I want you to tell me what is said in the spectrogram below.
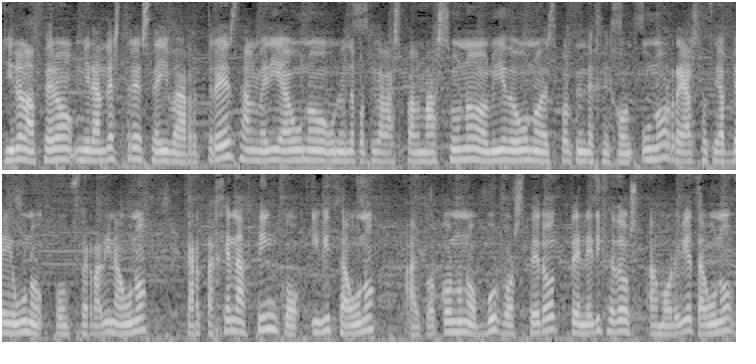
Girona 0, Mirandés 3, Eibar 3, Almería 1, Unión Deportiva Las Palmas 1, Oviedo 1, Sporting de Gijón 1, Real Sociedad B 1, Ponferradina 1, Cartagena 5, Ibiza 1, Alcorcón 1, Burgos 0, Tenerife 2, Amorebieta 1,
